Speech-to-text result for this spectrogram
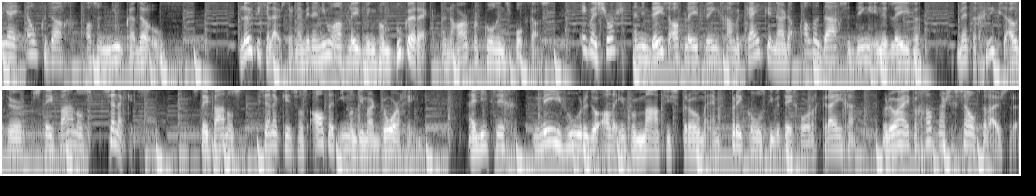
jij elke dag als een nieuw cadeau? Leuk dat je luistert naar weer een nieuwe aflevering van Boekenrek, een HarperCollins podcast. Ik ben Sjors en in deze aflevering gaan we kijken naar de alledaagse dingen in het leven met de Griekse auteur Stefanos Xenakis. Stefanos Xenakis was altijd iemand die maar doorging. Hij liet zich meevoeren door alle informatiestromen en prikkels die we tegenwoordig krijgen, waardoor hij vergat naar zichzelf te luisteren.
